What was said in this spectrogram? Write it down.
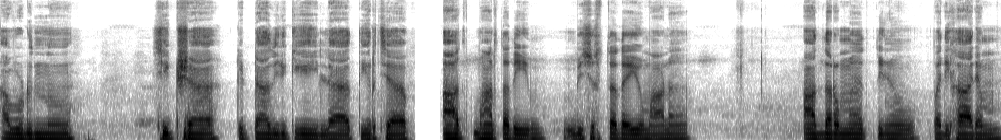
അവിടുന്ന് ശിക്ഷ കിട്ടാതിരിക്കുകയില്ല. തീർച്ച. ആത്മാർത്ഥതയും വിശ്വസ്തതയുമാണ് അധർമ്മത്തിനു പരിഹാരം.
